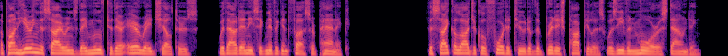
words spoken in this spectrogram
Upon hearing the sirens, they moved to their air raid shelters without any significant fuss or panic. The psychological fortitude of the British populace was even more astounding.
